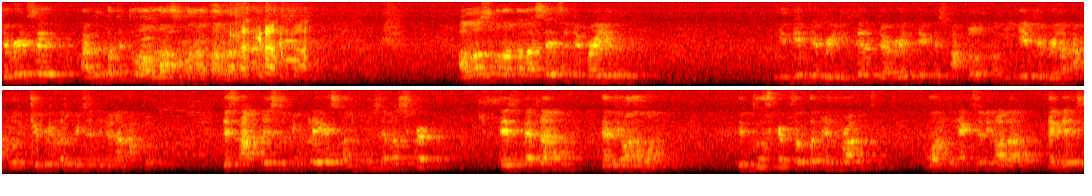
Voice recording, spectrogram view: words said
Jibreel said, I will put it to Allah subhanahu wa ta'ala. Allah subhanahu wa ta'ala says to Jibreel, you give Jibreel, he said, Jibreel, take this apple. And he gave Jibreel an apple. Jibreel was presented with an apple. This apple is to be placed on whosoever script is better than the other one. The two scripts were put in front, one next to the other, like this.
